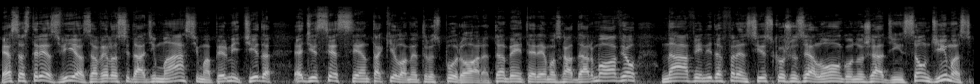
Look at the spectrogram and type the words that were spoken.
Essas três vias, a velocidade máxima permitida é de 60 km por hora. Também teremos radar móvel na Avenida Francisco José Longo, no Jardim São Dimas,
